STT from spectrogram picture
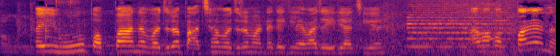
ભાઈ, હું પપ્પા અને વજ્ર પાછા વજ્ર માટે કંઈક લેવા જઈ રહ્યા છીએ. આમાં પપ્પા હે ને,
